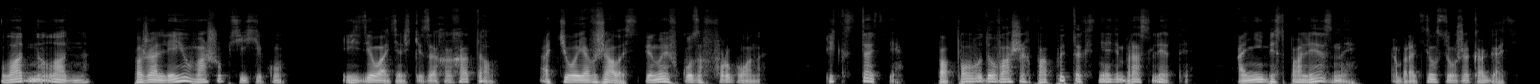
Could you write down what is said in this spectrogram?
Ладно, ладно, пожалею вашу психику». Издевательски захохотал, отчего я вжалась спиной в кузов фургона. «И, кстати, «По поводу ваших попыток снять браслеты. Они бесполезны», — обратился уже к Агате.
